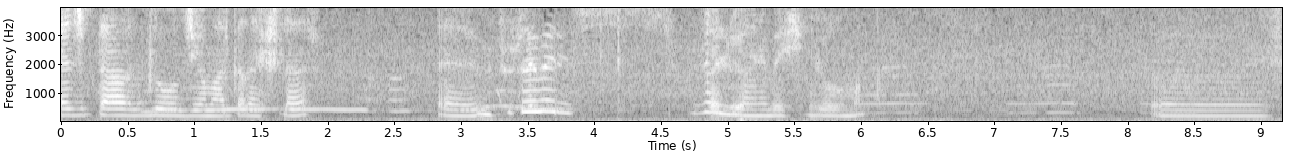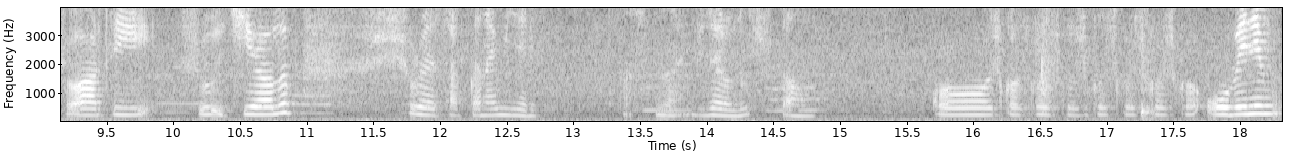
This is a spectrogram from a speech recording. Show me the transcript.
Birazcık daha hızlı olacağım arkadaşlar. Ee, üçü severiz. Güzel yani beşinci olmak. Ee, şu artıyı şu ikiyi alıp şuraya saklanabilirim. Aslında güzel olur. Tamam. Koş koş koş koş koş koş koş koş. O benim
